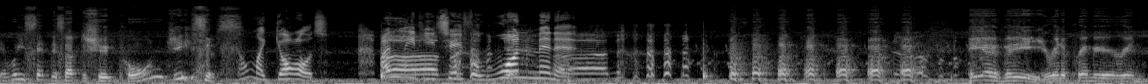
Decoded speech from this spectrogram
have we set this up to shoot porn? Jesus. Oh my god. I'll leave Um, you two for one minute. Um, POV, you're in a premiere in.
